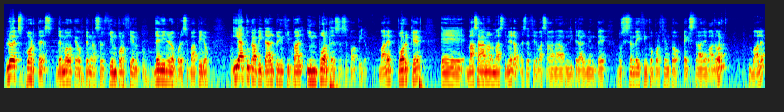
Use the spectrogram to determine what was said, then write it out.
lo exportes, de modo que obtengas el 100% de dinero por ese papiro, y a tu capital principal importes ese papiro, ¿vale? Porque eh, vas a ganar más dinero, es decir, vas a ganar literalmente un 65% extra de valor, ¿vale?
